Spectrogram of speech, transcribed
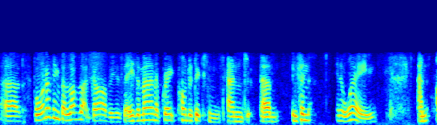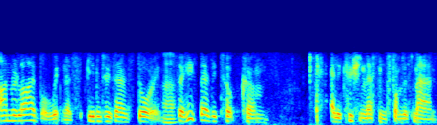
Uh, but one of the things I love about Garvey is that he's a man of great contradictions, and um, he's an, in a way, an unreliable witness, even to his own story. Uh-huh. So he says he took um, elocution lessons from this man,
